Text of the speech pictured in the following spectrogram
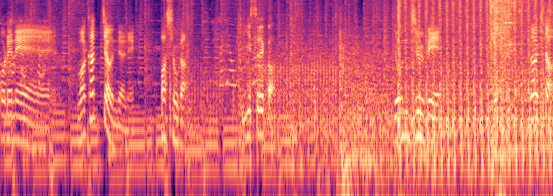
俺ね分かっちゃうんだよね。場所が。右スレか。40米。な来た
